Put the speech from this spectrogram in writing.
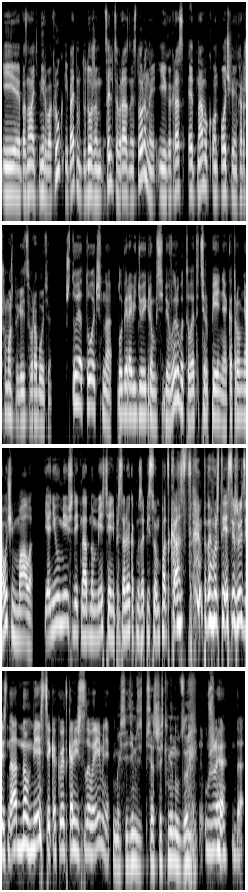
и познавать мир вокруг, и поэтому ты должен целиться в разные стороны, и как раз этот навык, он очень хорошо может пригодиться в работе. Что я точно благодаря видеоиграм в себе выработал, это терпение, которого у меня очень мало. Я не умею сидеть на одном месте, я не представляю, как мы записываем подкаст, потому что я сижу здесь на одном месте какое-то количество времени. Мы сидим здесь 56 минут, Зой. Уже, да.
